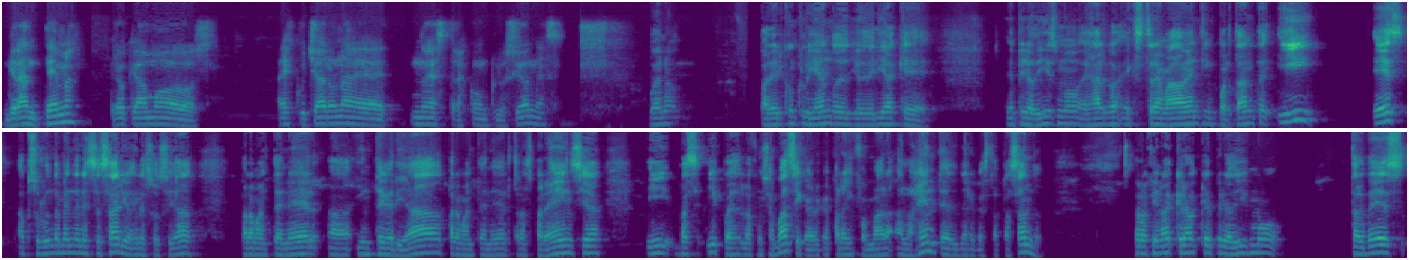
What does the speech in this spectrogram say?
gran tema, creo que vamos a escuchar una de nuestras conclusiones. Bueno, para ir concluyendo, yo diría que el periodismo es algo extremadamente importante y es absolutamente necesario en la sociedad para mantener ah, integridad, para mantener transparencia y, y pues la función básica, que es para informar a la gente de lo que está pasando. Pero al final creo que el periodismo, tal vez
